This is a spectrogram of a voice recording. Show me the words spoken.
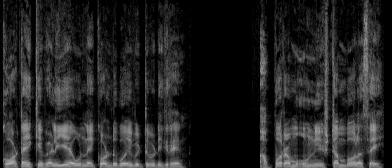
கோட்டைக்கு வெளியே உன்னை கொண்டு போய் விட்டு விடுகிறேன். அப்புறம் உன் இஷ்டம் போல செய்.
